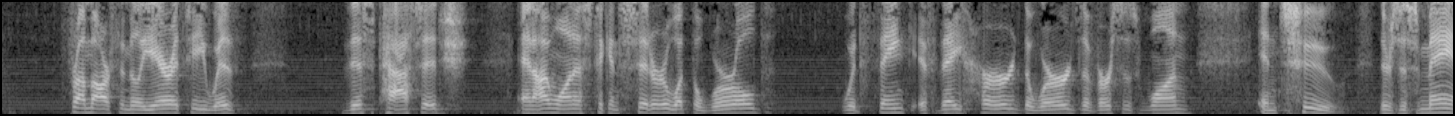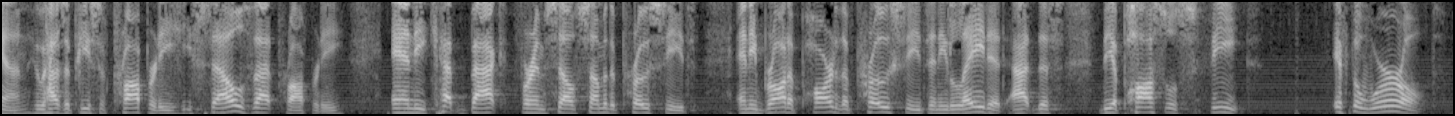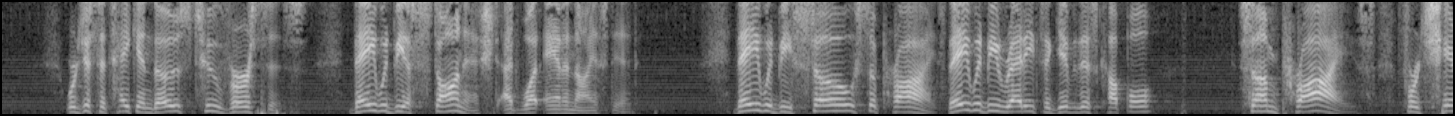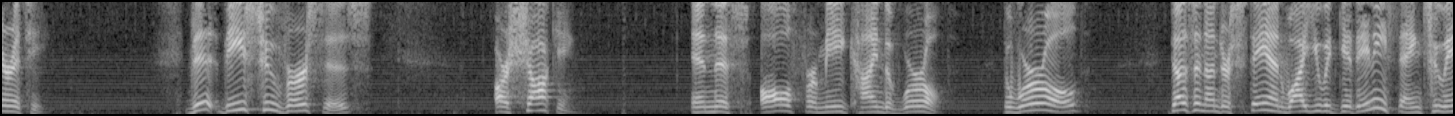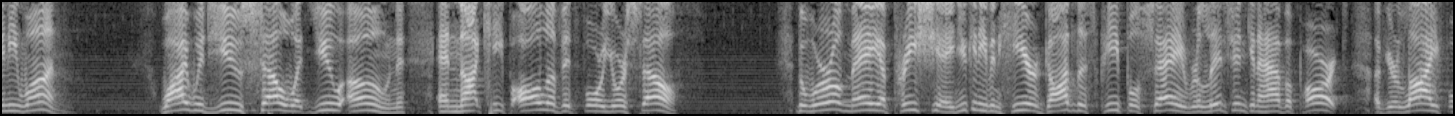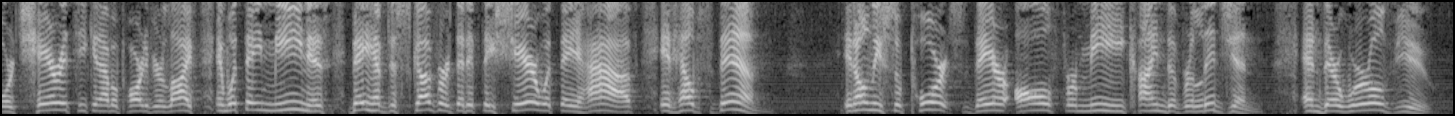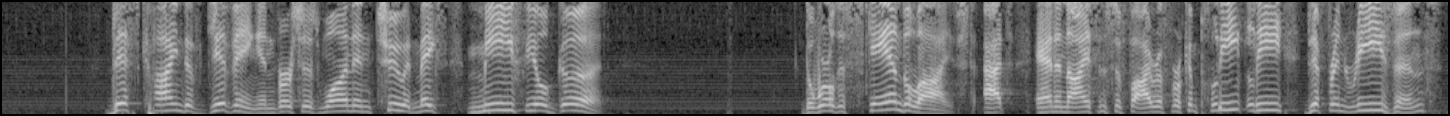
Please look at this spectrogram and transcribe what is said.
from our familiarity with this passage, and I want us to consider what the world would think if they heard the words of verses 1 and 2. There's this man who has a piece of property. He sells that property, and he kept back for himself some of the proceeds. And he brought a part of the proceeds and he laid it at this the apostles' feet. If the world were just to take in those two verses, they would be astonished at what Ananias did. They would be so surprised. They would be ready to give this couple some prize for charity. these two verses are shocking in this all for me kind of world. The world doesn't understand why you would give anything to anyone. Why would you sell what you own and not keep all of it for yourself? The world may appreciate, you can even hear godless people say religion can have a part of your life or charity can have a part of your life. And what they mean is they have discovered that if they share what they have, it helps them. It only supports their all for me kind of religion and their worldview this kind of giving in verses 1 and 2. It makes me feel good. The world is scandalized at Ananias and Sapphira for completely different reasons.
